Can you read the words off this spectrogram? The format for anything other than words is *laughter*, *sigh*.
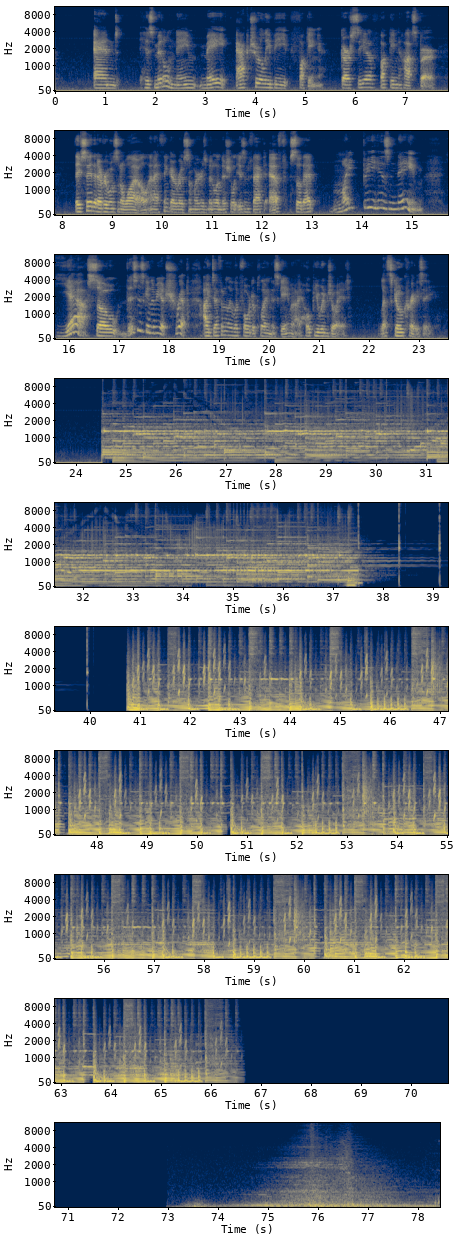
and his middle name may actually be fucking Garcia fucking Hotspur. They say that every once in a while, and I think I read somewhere his middle initial is in fact F, so that might be his name. Yeah, so this is going to be a trip. I definitely look forward to playing this game, and I hope you enjoy it. Let's go crazy.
